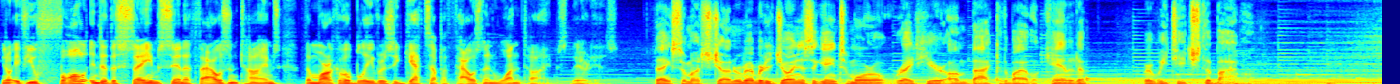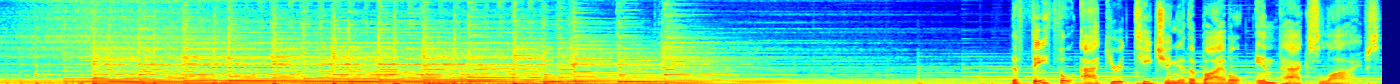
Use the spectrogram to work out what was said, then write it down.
you know, if you fall into the same sin a thousand times, the mark of a believer is he gets up a thousand and one times. There it is. Thanks so much, John. Remember to join us again tomorrow, right here on Back to the Bible Canada, where we teach the Bible. The faithful, accurate teaching of the Bible impacts lives.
